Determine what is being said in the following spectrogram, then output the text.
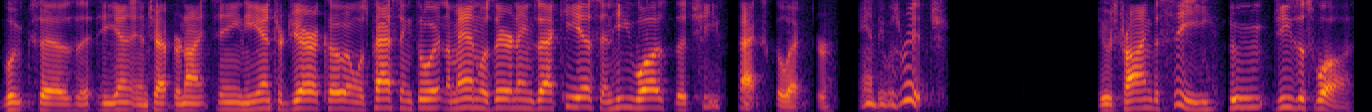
Luke says that he in chapter 19 he entered Jericho and was passing through it, and a man was there named Zacchaeus, and he was the chief tax collector, and he was rich. He was trying to see who Jesus was,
